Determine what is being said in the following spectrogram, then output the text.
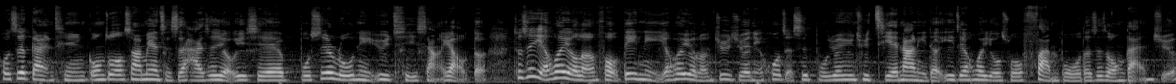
或是感情、工作上面，其实还是有一些不是如你预期想要的，就是也会有人否定你，也会有人拒绝你，或者是不愿意去接纳你的意见，会有所反驳的这种感觉。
